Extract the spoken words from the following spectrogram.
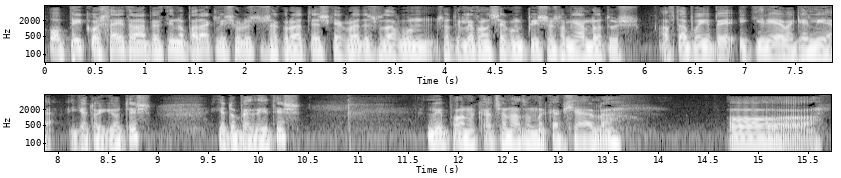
Ο Πίκος θα ήθελα να απευθύνω παράκληση όλους τους ακροατές και ακροάτες που θα βγουν στο τηλέφωνο να σε έχουν πίσω στο μυαλό τους αυτά που είπε η κυρία Ευαγγελία για το γιο της, για το παιδί της. Λοιπόν, κάτσε να δούμε κάποια άλλα. Ο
